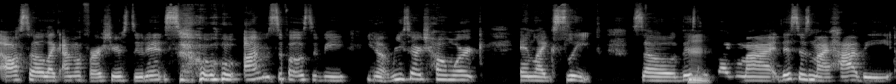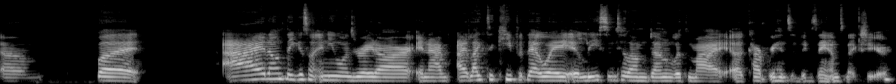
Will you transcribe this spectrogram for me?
also like I'm a first year student, so I'm supposed to be, you know, research homework and like sleep. So this mm. is like my this is my hobby. Um, but I don't think it's on anyone's radar, and I, I'd like to keep it that way at least until I'm done with my uh, comprehensive exams next year.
